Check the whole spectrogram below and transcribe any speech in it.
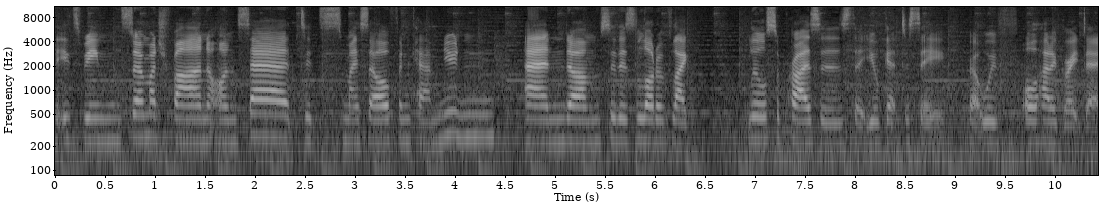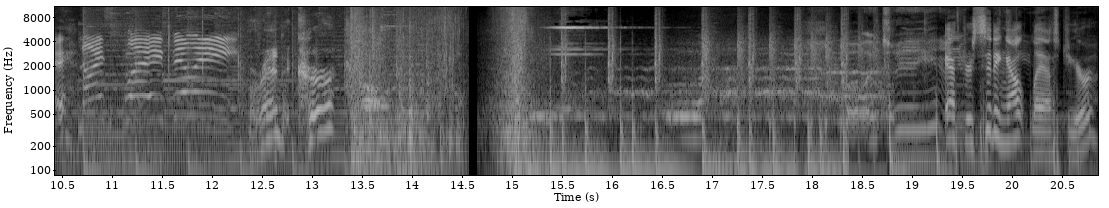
It's been so much fun on set. It's myself and Cam Newton, and um, so there's a lot of like little surprises that you'll get to see. But we've all had a great day. Nice play, Billy! Miranda Kerr? After sitting out last year,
